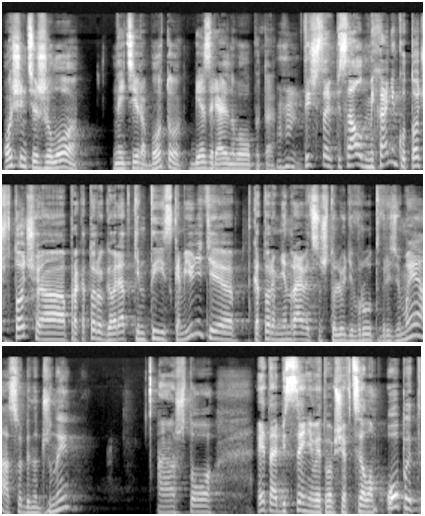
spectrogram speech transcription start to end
очень тяжело найти работу без реального опыта. Ты сейчас описал механику точь-в-точь, а, про которую говорят кенты из комьюнити, которым мне нравится, что люди врут в резюме, особенно джуны, а, что это обесценивает вообще в целом опыт,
